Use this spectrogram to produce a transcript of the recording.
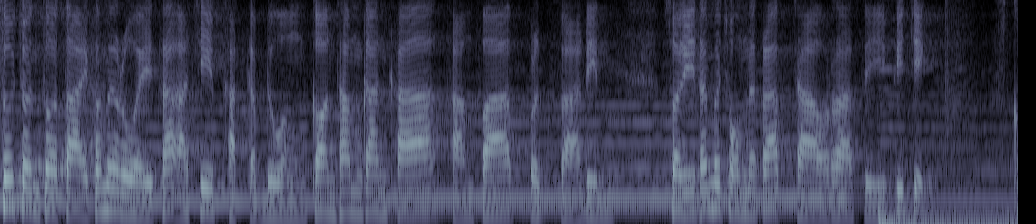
สู้จนตัวตายก็ไม่รวย ถ้าอาชีพขัดกับดวง ก่อนทำการค้า ถามฟ้าปรึกษาดิน สวัสดีท่านผู้ชมนะครับ ชาวราศีพิจิกสก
